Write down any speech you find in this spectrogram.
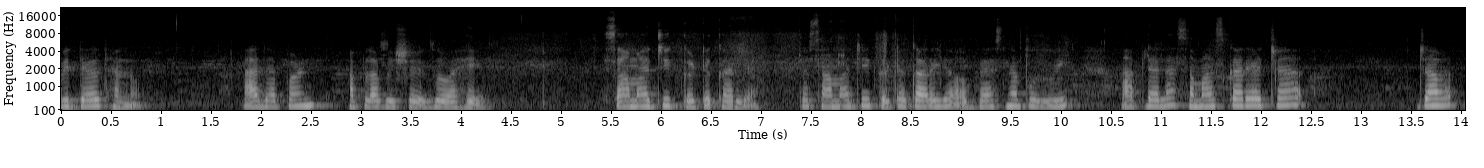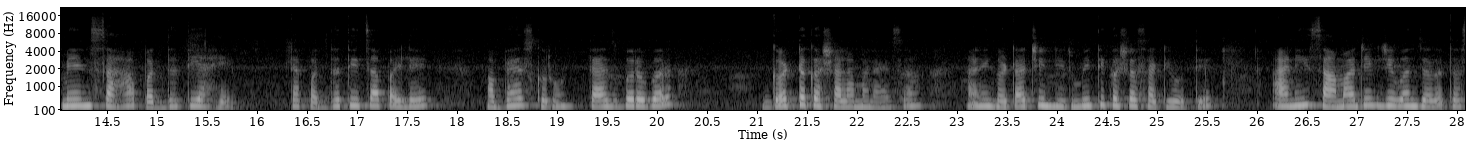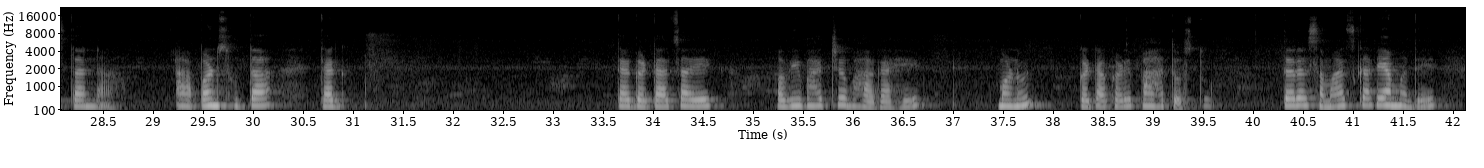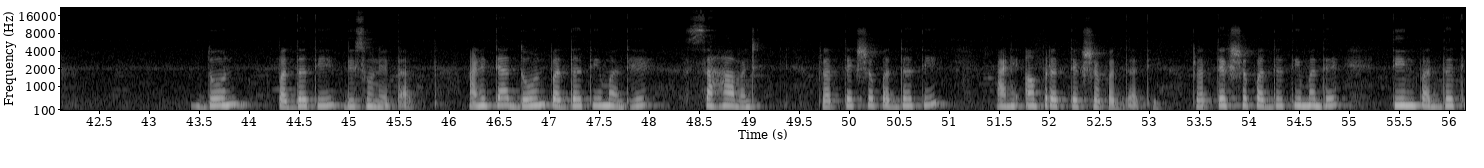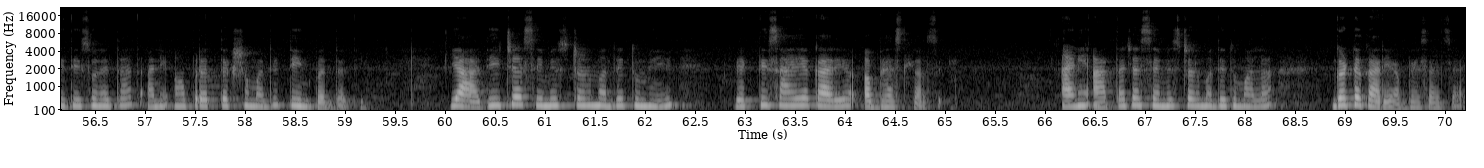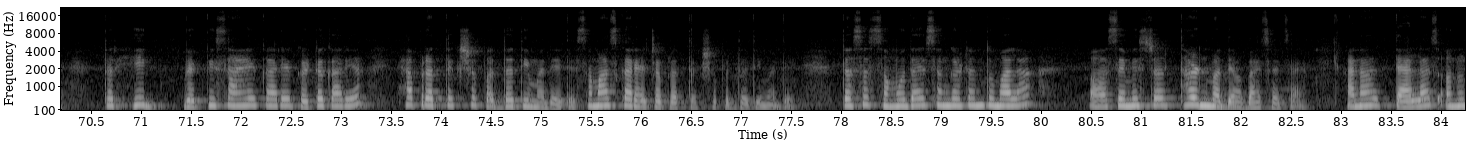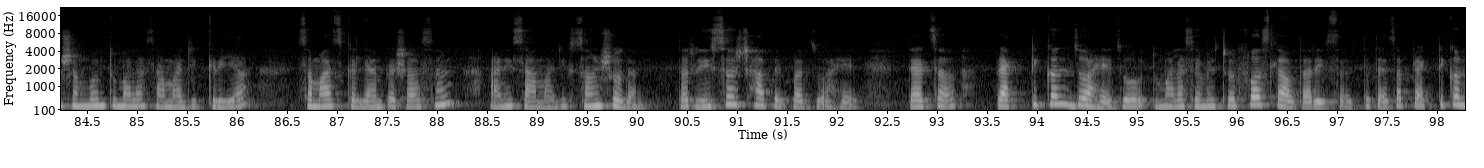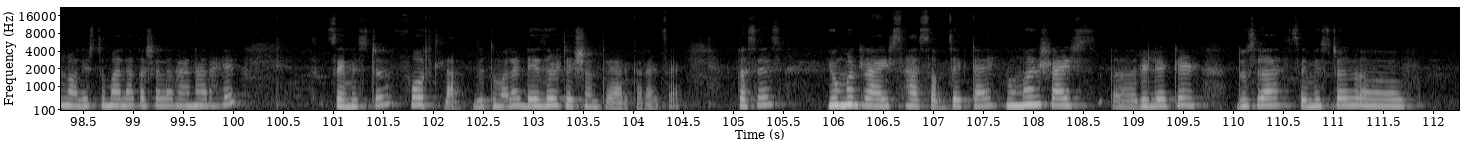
विद्यार्थ्यांनो आज आपण आपला विषय जो आहे सामाजिक गटकार्य. तर सामाजिक गटकार्य अभ्यासण्यापूर्वी आपल्याला समाजकार्याच्या ज्या मेन सहा पद्धती आहे त्या पद्धतीचा पहिले अभ्यास करून त्याचबरोबर गट कशाला म्हणायचं आणि गटाची निर्मिती कशासाठी होते आणि सामाजिक जीवन जगत असताना आपण सुद्धा त्या त्या गटाचा एक अविभाज्य भाग आहे म्हणून गटाकडे पाहत असतो. तर समाजकार्यामध्ये दोन पद्धती दिसून येतात आणि त्या दोन पद्धतीमध्ये सहा म्हणजे प्रत्यक्ष पद्धती आणि अप्रत्यक्ष पद्धती. प्रत्यक्ष पद्धतीमध्ये तीन पद्धती दिसून येतात आणि अप्रत्यक्षमध्ये तीन पद्धती. या आधीच्या सेमिस्टरमध्ये तुम्ही व्यक्तिसहाय्य कार्य अभ्यासलं असेल. आणि आताच्या सेमिस्टरमध्ये तुम्हाला गटकार्य अभ्यासायचं आहे. तर ही व्यक्तिसहाय्य कार्य गटकार्य ह्या प्रत्यक्ष पद्धतीमध्ये येते. समाजकार्याच्या प्रत्यक्ष पद्धतीमध्ये. तसंच समुदाय संघटन तुम्हाला सेमिस्टर थर्डमध्ये अभ्यासायचं आहे. आणि त्यालाच अनुषंगून तुम्हाला सामाजिक क्रिया समाज कल्याण प्रशासन आणि सामाजिक संशोधन तर रिसर्च हा पेपर जो आहे त्याचं प्रॅक्टिकल जो आहे जो तुम्हाला सेमिस्टर फर्स्टला होता रिसर्च तर त्याचा प्रॅक्टिकल नॉलेज तुम्हाला कशाला राहणार आहे? सेमिस्टर फोर्थला जे तुम्हाला डेझर्टेशन तयार करायचं आहे. तसेच ह्युमन राईट्स हा सब्जेक्ट आहे. ह्युमन राईट्स रिलेटेड दुसरा सेमिस्टर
